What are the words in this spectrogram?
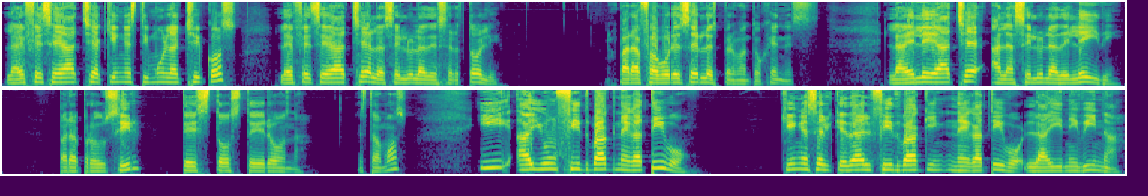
La FSH, ¿a quién estimula, chicos? La FSH a la célula de Sertoli para favorecer la espermatogénesis. La LH a la célula de Leydig para producir testosterona. ¿Estamos? y hay un feedback negativo. ¿Quién es el que da el feedback negativo? La inhibina.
